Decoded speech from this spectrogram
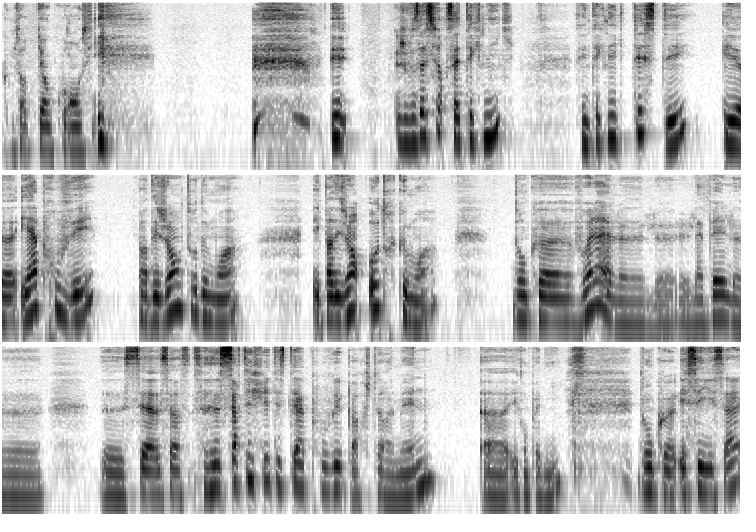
comme ça, on tient au courant aussi. et je vous assure, cette technique, c'est une technique testée et approuvée par des gens autour de moi et par des gens autres que moi. Donc euh, voilà, le, label euh, certifié, testé, approuvé par Je te euh, et compagnie. Donc essayez ça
